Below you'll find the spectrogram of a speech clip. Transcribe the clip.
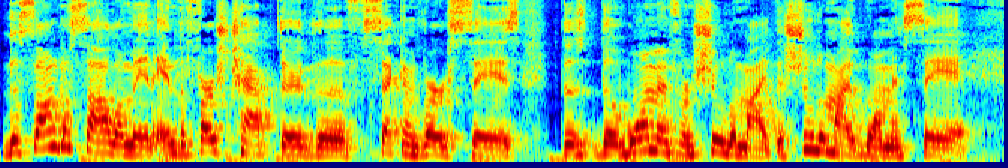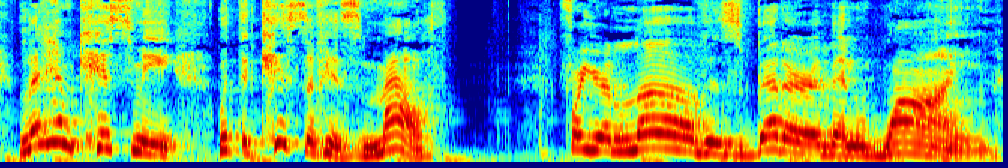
The Song of Solomon in the first chapter, the second verse says, the, the woman from Shulamite, the Shulamite woman said, Let him kiss me with the kiss of his mouth, For your love is better than wine.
